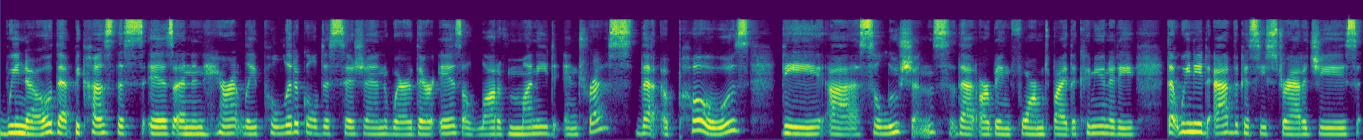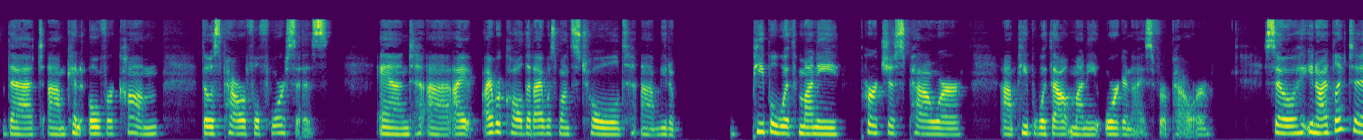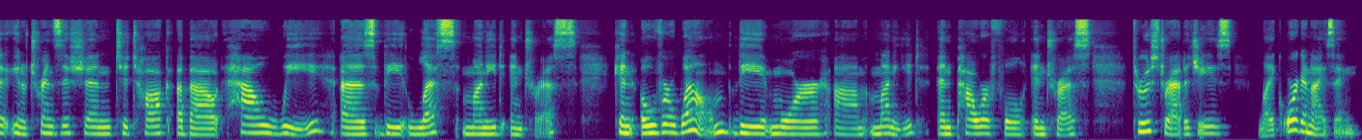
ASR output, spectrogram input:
we know that because this is an inherently political decision where there is a lot of moneyed interests that oppose the uh, solutions that are being formed by the community, that we need advocacy strategies that um, can overcome those powerful forces. And uh, I, I recall that I was once told, um, you know, people with money purchase power, uh, people without money organize for power. So, you know, I'd like to, you know, transition to talk about how we, as the less moneyed interests, can overwhelm the more um, moneyed and powerful interests through strategies like organizing.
